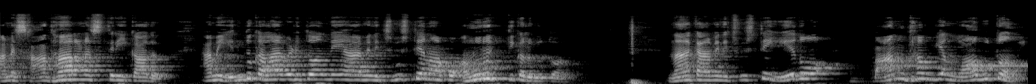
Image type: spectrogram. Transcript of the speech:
ఆమె సాధారణ స్త్రీ కాదు. ఆమె ఎందుకు అలా వెడుతోంది? ఆమెని చూస్తే నాకు అనురక్తి కలుగుతోంది. నాకు ఆమెని చూస్తే ఏదో బాంధవ్యం లాగుతోంది.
